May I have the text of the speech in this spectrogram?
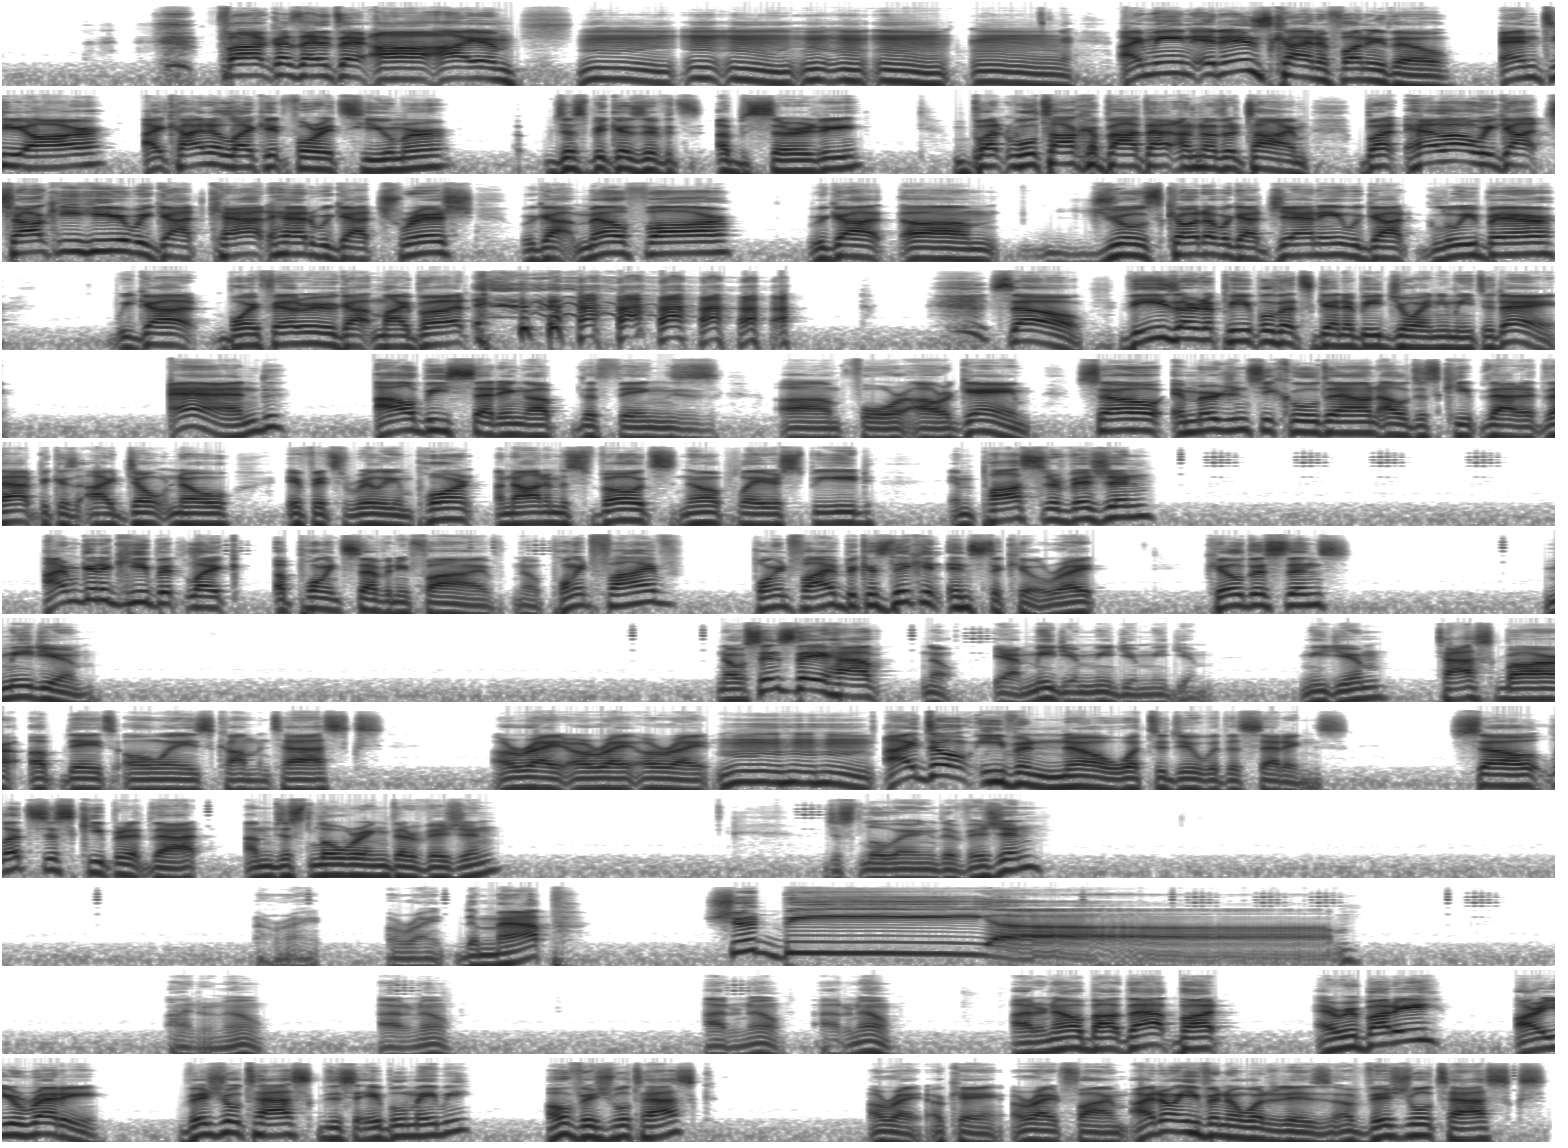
Pako Sensei, uh, I am, mm, mm, mm, mm, mm, mm, mm. I mean, it is kind of funny though. NTR. I kind of like it for its humor, just because of its absurdity. But we'll talk about that another time. But hello, we got Chalky here, we got Cathead, we got Trish, we got Melfar, we got um Jules Coda, we got Jenny, we got Gluey Bear, we got Boy Failure, we got my butt. so, these are the people that's gonna be joining me today. And I'll be setting up the things um, for our game. So, emergency cooldown, I'll just keep that at that because I don't know if it's really important. Anonymous votes, no player speed. Imposter vision. I'm gonna keep it like a 0.75. No, 0.5? 0.5 because they can insta-kill, right? Kill distance. Medium. No, since they have... No, yeah, medium, medium, medium. Medium. Taskbar, updates, always, common tasks. Alright, alright, alright. Mm -hmm. I don't even know what to do with the settings. So, let's just keep it at that. I'm just lowering their vision. Just lowering their vision. Alright, alright. The map should be... Um, I don't know. I don't know. I don't know. I don't know. I don't know about that, but everybody, are you ready? Visual task disable maybe? Oh, visual task? Alright, okay. Alright, fine. I don't even know what it is. Uh, visual tasks.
